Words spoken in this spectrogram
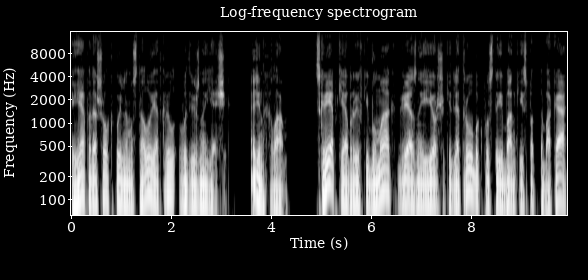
Я подошел к пыльному столу и открыл выдвижной ящик. Один хлам. Скрепки, обрывки бумаг, грязные ёршики для трубок, пустые банки из-под табака.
